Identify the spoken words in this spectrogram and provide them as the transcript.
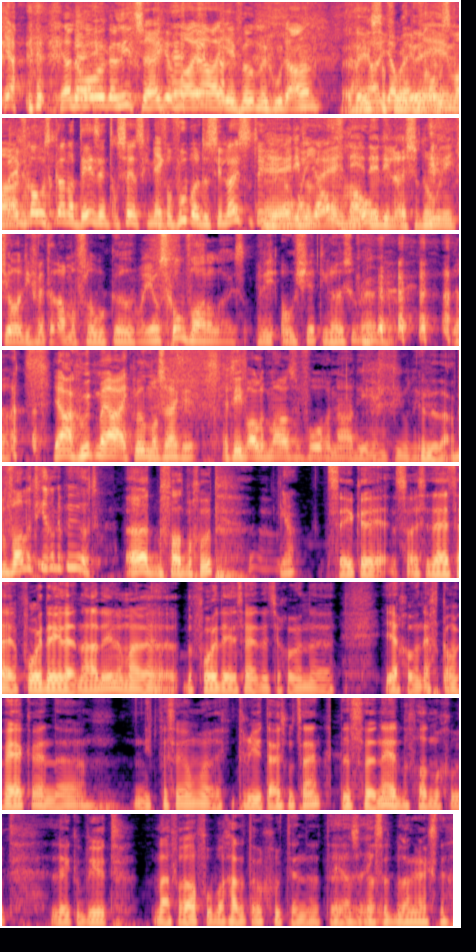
Ja, ja dat wou ik al niet zeggen, maar ja, je vult me goed aan. Ja, deze ja, mijn, deze. vrouw is, Nee, maar- mijn vrouw is Canadees, interesseert zich niet Ik- voor voetbal, dus die luistert niet. Nee, die maar van jouw mij, vrouw, die, nee, die luistert ook niet, joh. Die vindt het allemaal flauwekul. maar jouw schoonvader luistert. Oh shit, die luistert. Ja. ja, goed, maar ja, ik wil maar zeggen, het heeft allemaal zijn voor- en nadelen natuurlijk. Inderdaad. Bevalt het hier in de buurt? Eh, het bevalt me goed. Ja. Zeker, zoals je zei, zijn voordelen en nadelen. Maar eh, de voordelen zijn dat je gewoon, eh, ja, gewoon echt kan werken. En eh, niet per se om drie uur thuis moet zijn. Dus nee, het bevalt me goed. Leuke buurt. Maar vooral voetbal gaat het ook goed. En dat, Ja, dat is het belangrijkste.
